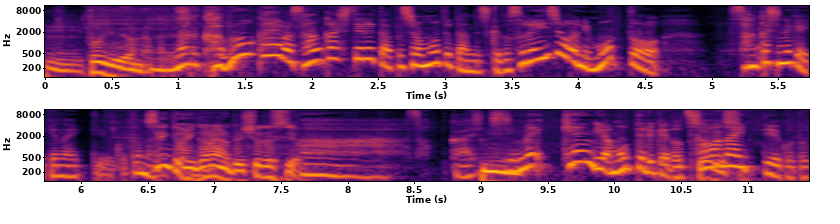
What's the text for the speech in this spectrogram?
うん、という世の中です。なんか株を買えば参加してるって私は思ってたんですけど、それ以上にもっと参加しなきゃいけないっていうことなんです選挙に行かないのと一緒ですよ。ああ。か、うん、権利は持ってるけど使わないっていうこと。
